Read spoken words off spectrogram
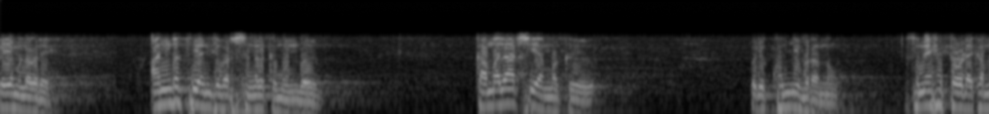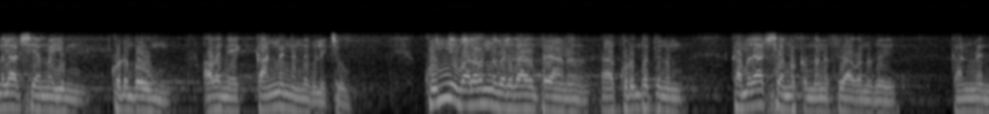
പ്രിയമുള്ളവരെ അൻപത്തിയഞ്ച് വർഷങ്ങൾക്ക് മുൻപ് കമലാക്ഷി അമ്മയ്ക്ക് ഒരു കുഞ്ഞ് പിറന്നു. സ്നേഹത്തോടെ കമലാക്ഷി അമ്മയും കുടുംബവും അവനെ കണ്ണൻ എന്ന് വിളിച്ചു. കുഞ്ഞ് വളർന്നു വലുതാകുമ്പോഴാണ് ആ കുടുംബത്തിനും കമലാക്ഷി അമ്മക്കും മനസ്സിലാവുന്നത് കണ്ണൻ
